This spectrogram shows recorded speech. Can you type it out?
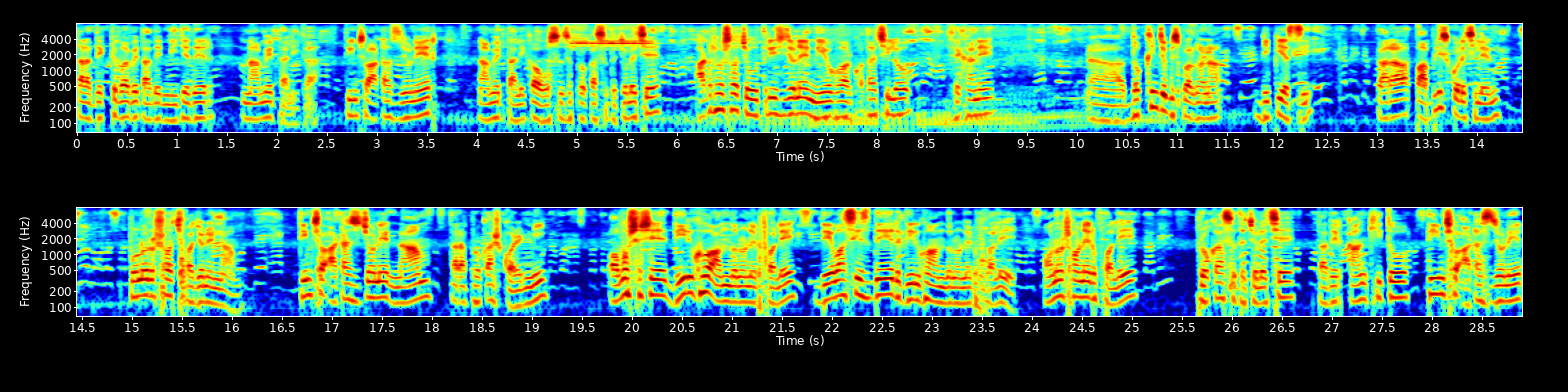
তারা দেখতে পাবে তাদের নিজেদের নামের তালিকা। তিনশো আঠাশ জনের নামের তালিকা অবশেষে প্রকাশ হতে চলেছে। আঠারোশো চৌত্রিশ জনের নিয়োগ হওয়ার কথা ছিল। সেখানে দক্ষিণ চব্বিশ পরগনা ডিপিএসসি, তারা পাবলিশ করেছিলেন পনেরোশো জনের নাম। তিনশো আঠাশ জনের নাম তারা প্রকাশ করেননি। অবশেষে দীর্ঘ আন্দোলনের ফলে, দেবাশিসদের দীর্ঘ আন্দোলনের ফলে, অনশনের ফলে প্রকাশ হতে চলেছে। তাদের কাঙ্ক্ষিত তিনশো আঠাশ জনের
